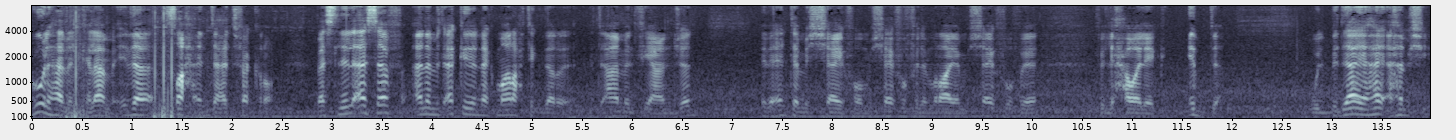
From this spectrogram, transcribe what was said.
قول هذا الكلام إذا صح انت هتفكره بس للأسف أنا متأكد إنك ما راح تقدر تآمن فيه عن جد. إذا أنت مش شايفه مش شايفه في المراية مش شايفه في في اللي حواليك ابدأ. والبداية هاي أهم شيء.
